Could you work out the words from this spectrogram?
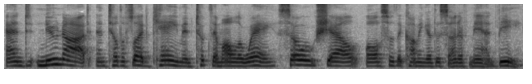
and knew not until the flood came and took them all away, so shall also the coming of the Son of Man be.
